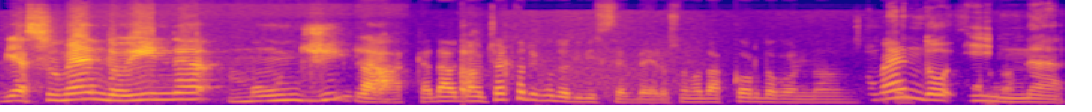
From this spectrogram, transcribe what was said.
Riassumendo in Mungi la da, da un certo punto di vista è vero, sono d'accordo con... Assumendo in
